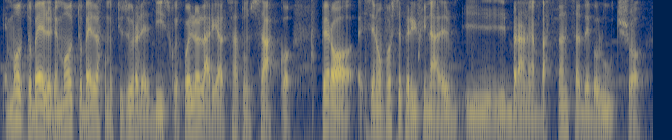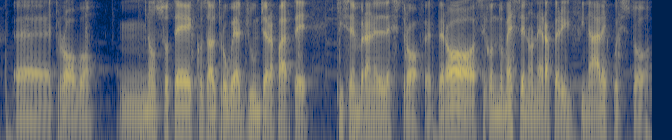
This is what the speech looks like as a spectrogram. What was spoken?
È molto bello ed è molto bella come chiusura del disco e quello l'ha rialzato un sacco. Però eh, se non fosse per il finale, il, il- brano è abbastanza deboluccio, eh, trovo. Mm, non so te cos'altro vuoi aggiungere a parte chi sembra nelle strofe, però secondo me se non era per il finale questo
